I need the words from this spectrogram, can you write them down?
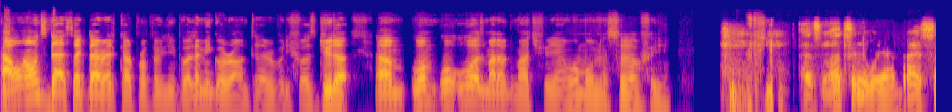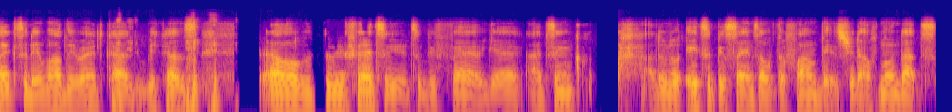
I want, I want to dissect that red card properly, but let me go around to everybody first. Judah, um, what, what, who was man of the match for you, and what moment stood out for you? There's nothing we are dissecting about the red card because, um, to be fair to you, to be fair, yeah, I think I don't know, eighty percent of the fan base should have known that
